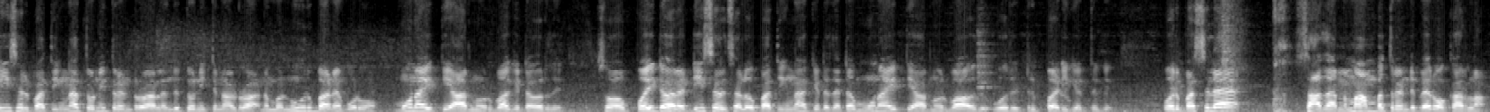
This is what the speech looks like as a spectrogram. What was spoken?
டீசல் பார்த்தீங்கன்னா தொண்ணூற்றி ரெண்டு ரூபாலேருந்து தொண்ணூற்றி நாலு ரூபா. நம்ம நூறுரூபானே போடுவோம். மூணாயிரத்தி அறநூறுபா கிட்ட வருது. ஸோ போயிட்டு வர டீசல் செலவு பார்த்தீங்கன்னா கிட்டத்தட்ட மூணாயிரத்தி அறநூறுபா ஆகுது ஒரு ட்ரிப் அடிக்கிறதுக்கு. ஒரு பஸ்ஸில் சாதாரணமாக 52 ரெண்டு பேர் உட்காரலாம்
